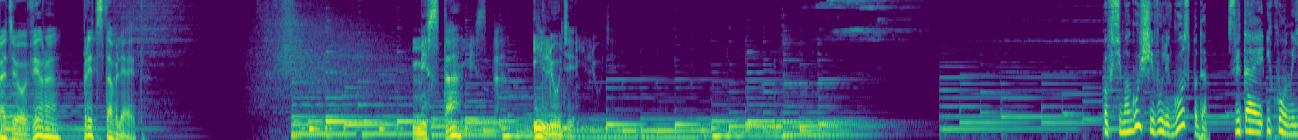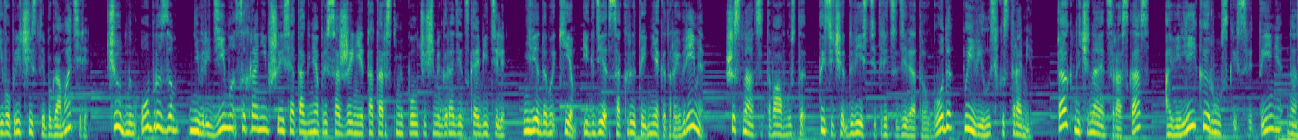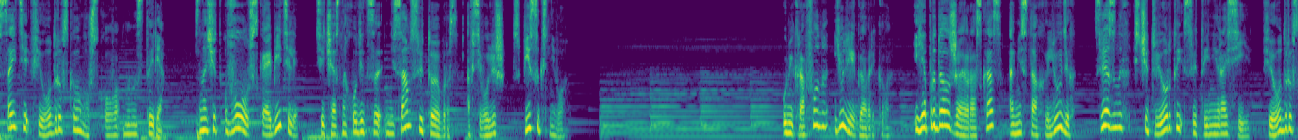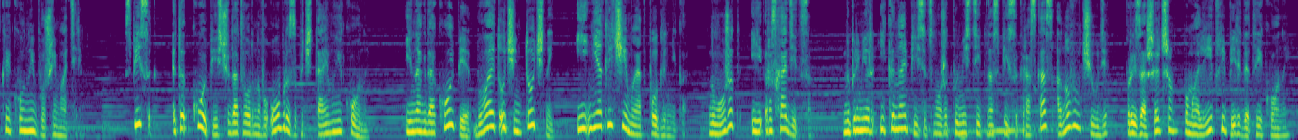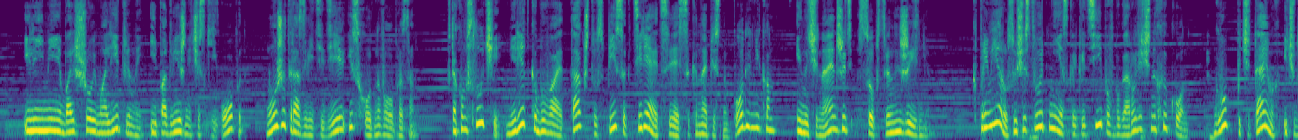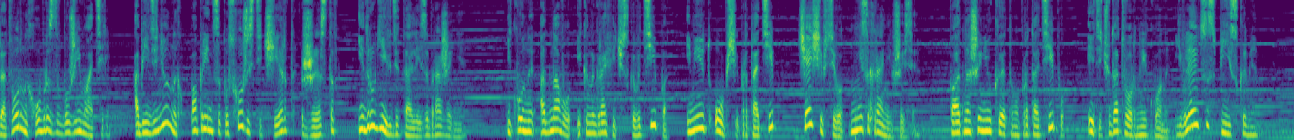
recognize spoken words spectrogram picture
Радио «Вера» представляет. Места и люди. По всемогущей воле Господа святая икона Его Пречистой Богоматери чудным образом, невредимо сохранившаяся от огня при сожжении татарскими полчищами городецкой обители, неведомо кем и где сокрытой некоторое время, 16 августа 1239 года появилась в Костроме. Так начинается рассказ о великой русской святыне на сайте Феодоровского мужского монастыря. Значит, в Волжской обители сейчас находится не сам святой образ, а всего лишь список с него – У микрофона Юлия Гаврикова. И я продолжаю рассказ о местах и людях, связанных с четвертой святыней России – Феодоровской иконой Божьей Матери. Список – это копия из чудотворного образа почитаемой иконы. Иногда копия бывает очень точной и неотличимой от подлинника, но может и расходиться. Например, иконописец может поместить на список рассказ о новом чуде, произошедшем по молитве перед этой иконой – или, имея большой молитвенный и подвижнический опыт, может развить идею исходного образа. В таком случае нередко бывает так, что список теряет связь с иконописным подлинником и начинает жить собственной жизнью. К примеру, существует несколько типов богородичных икон, групп почитаемых и чудотворных образов Божьей Матери, объединенных по принципу схожести черт, жестов и других деталей изображения. Иконы одного иконографического типа – имеют общий прототип, чаще всего не сохранившийся. По отношению к этому прототипу эти чудотворные иконы являются списками.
